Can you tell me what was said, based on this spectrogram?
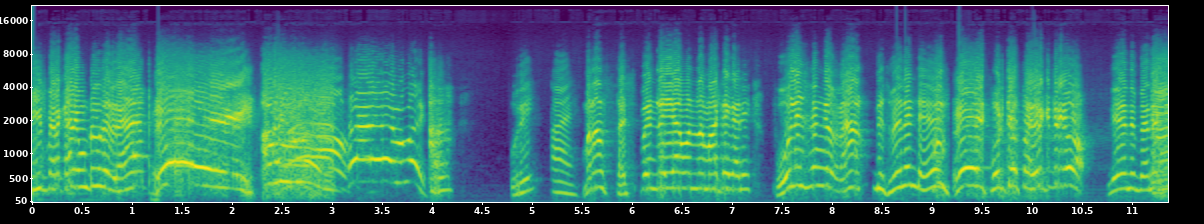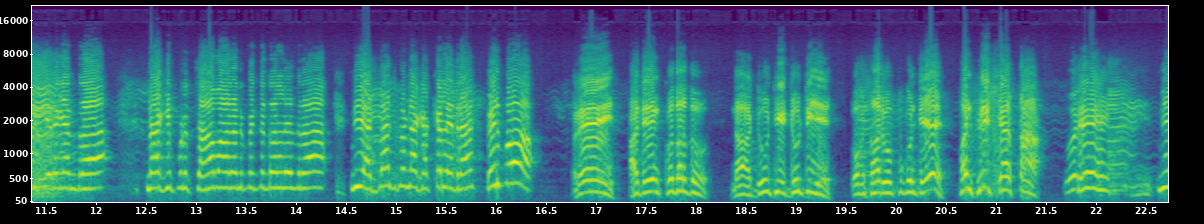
మీ వెనకాలే ఉంటుంది కదరా. మనం సస్పెండ్ అయ్యామన్న మాటే గాని పోలీసులం కదరా నిజమేనండి. పొడి చేస్తా వెనక్కి తిరిగి. నేను వెనక్కి తిరగనరా. నాకు ఇప్పుడు చావాలనిపించడం లేదురా. నీ అడ్వాన్స్ కూడా నాకు అక్కర్లేదురా. వెళ్ళిపో. రే అదేం కుదరదు. నా డ్యూటీ డ్యూటీ ఒకసారి ఒప్పుకుంటే పని ఫినిష్ చేస్తా. ఒరే నీ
